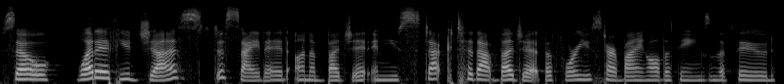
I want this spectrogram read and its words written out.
So, what if you just decided on a budget and you stuck to that budget before you start buying all the things and the food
